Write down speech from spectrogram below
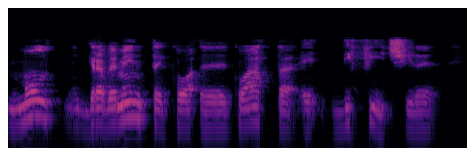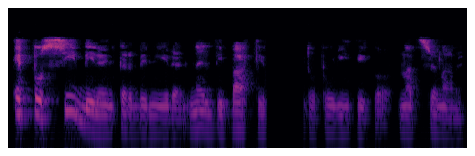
molt, gravemente co, eh, coatta e difficile è possibile intervenire nel dibattito politico nazionale.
